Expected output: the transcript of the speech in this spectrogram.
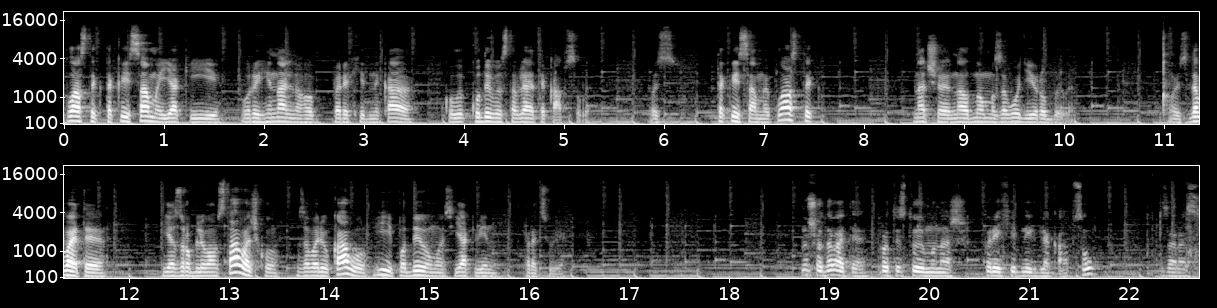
пластик такий самий, як і оригінального перехідника, коли, куди ви вставляєте капсули. Ось такий самий пластик, наче на одному заводі і робили. Ось, давайте я зроблю вам ставочку, заварю каву і подивимось, як він працює. Ну що, давайте протестуємо наш перехідник для капсул. Зараз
